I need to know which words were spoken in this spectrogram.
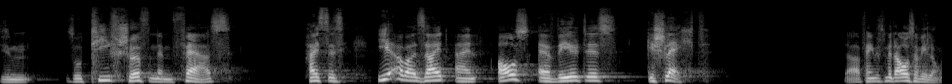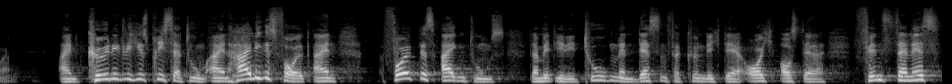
diesem so tief schürfenden Vers, heißt es, ihr aber seid ein auserwähltes Geschlecht. Da fängt es mit Auserwählung an. Ein königliches Priestertum, ein heiliges Volk, ein Volk des Eigentums, damit ihr die Tugenden dessen verkündigt, der euch aus der Finsternis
